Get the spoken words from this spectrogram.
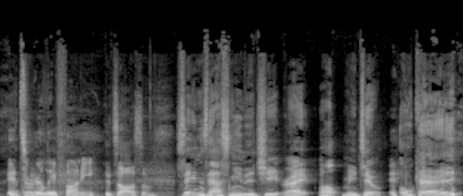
it's really funny. It's awesome. Satan's asking you to cheat, right? Well, me too. Okay.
